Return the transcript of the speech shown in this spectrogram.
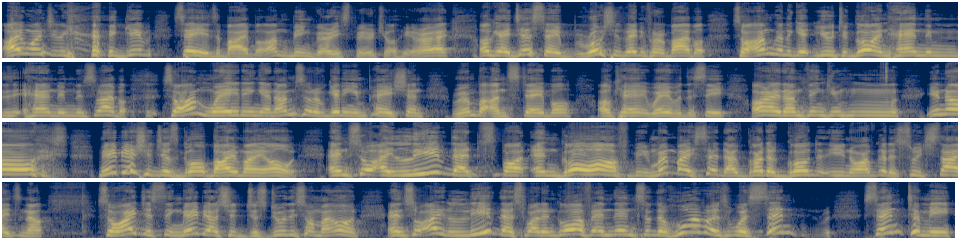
I want you to give, say it's a Bible. I'm being very spiritual here, all right? Okay, just say, Roche is waiting for a Bible, so I'm going to get you to go and hand him, the hand hand him this Bible. So I'm waiting and I'm sort of getting impatient. Remember, unstable. Okay, wave of the sea. All right, I'm thinking, hmm, you know, maybe I should just go by my own. And so I leave that spot and go off. Remember, I said I've got to go, to, you know, I've got to switch sides now. So I just think maybe I should just do this on my own. And so I leave that spot and go off. And then so the whoever was sent sent to me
